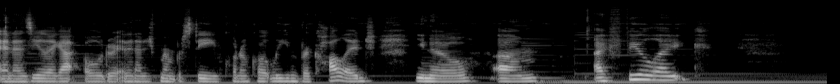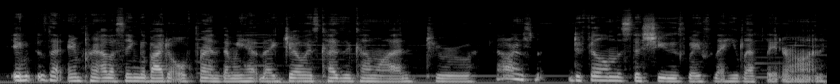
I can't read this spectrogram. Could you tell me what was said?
and as years I got older, and then I just remember Steve, quote unquote, leaving for college, you know, um, I feel like it was that imprint of us saying goodbye to old friends. Then we had like Joe, his cousin, come on to to fill in the, the shoes basically that he left later on.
